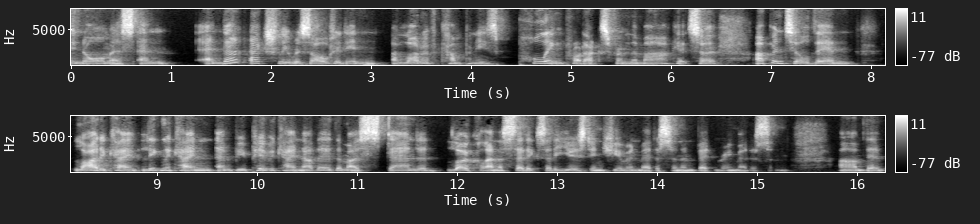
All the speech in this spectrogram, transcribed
enormous. And and that actually resulted in a lot of companies pulling products from the market. So up until then, lidocaine, lignocaine, and bupivacaine, now they're the most standard local anesthetics that are used in human medicine and veterinary medicine. Um, they're,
